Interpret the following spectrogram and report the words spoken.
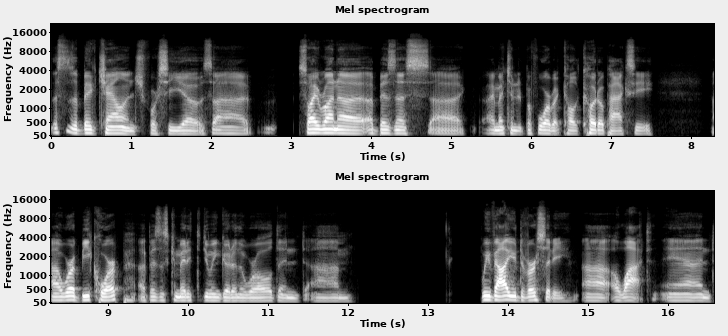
this is a big challenge for CEOs. Uh, so I run a, a business. Uh, I mentioned it before, but called Cotopaxi. Uh, we're a B Corp, a business committed to doing good in the world, and um, we value diversity uh, a lot. And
